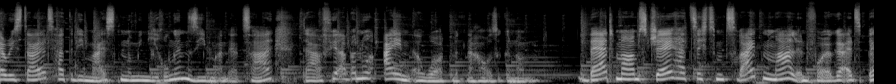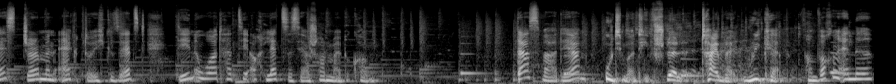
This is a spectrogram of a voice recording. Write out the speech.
Harry Styles hatte die meisten Nominierungen, sieben an der Zahl, dafür aber nur ein Award mit nach Hause genommen. Bad Moms J hat sich zum zweiten Mal in Folge als Best German Act durchgesetzt. Den Award hat sie auch letztes Jahr schon mal bekommen. Das war der ultimativ schnelle Timeline Recap vom Wochenende.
